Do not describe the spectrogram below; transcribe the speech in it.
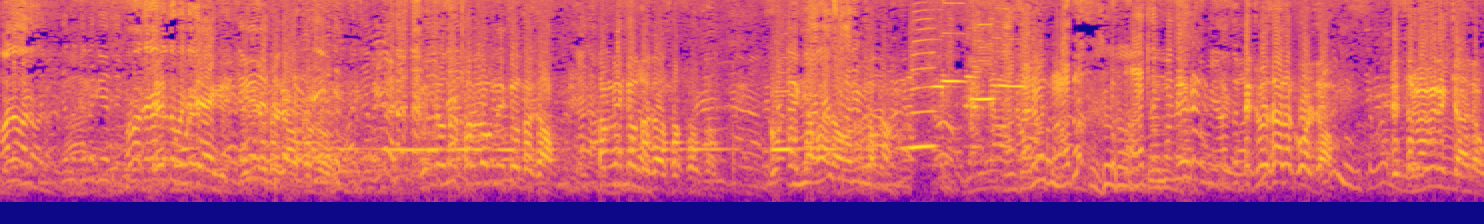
आ जाओ थोड़ा जगह तो उठ जाएँगे नीचे उतर जाओ सब लोग नीचे उतर सब लोग नीचे उतर जाओ सब नीचे उतर जाओ सब सब कोट जाओ जिस समय भी रिक्शा जाओ।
